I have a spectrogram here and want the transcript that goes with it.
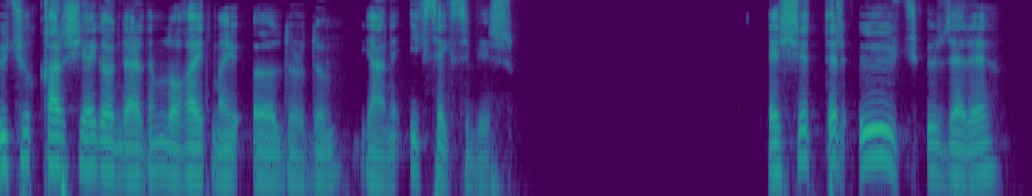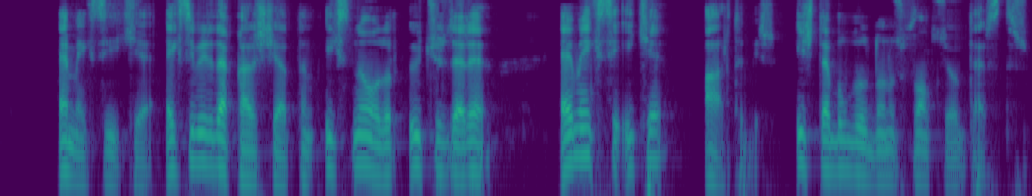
3'ü karşıya gönderdim. Logaritmayı öldürdüm. Yani x eksi 1 eşittir 3 üzeri m eksi 2'ye. Eksi 1'i de karşıya attım. x ne olur? 3 üzeri m eksi 2 artı 1. İşte bu bulduğunuz fonksiyon tersidir.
